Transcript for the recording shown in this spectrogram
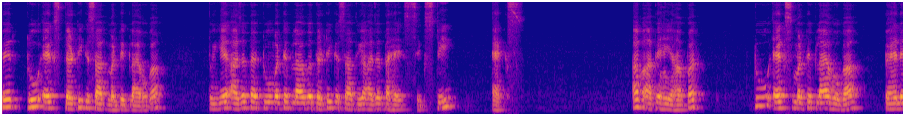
फिर टू एक्स थर्टी के साथ मल्टीप्लाई होगा तो ये आ जाता है टू मल्टीप्लाई होगा थर्टी के साथ, ये आ जाता है सिक्सटी एक्स अब आते हैं यहाँ पर टू एक्स मल्टीप्लाई होगा पहले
